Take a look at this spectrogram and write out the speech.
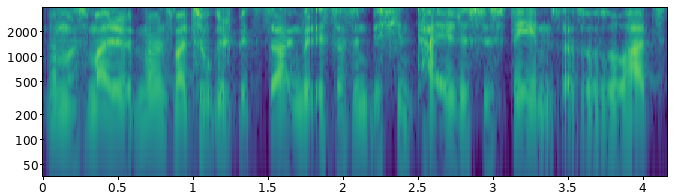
wenn man es mal, wenn man es mal zugespitzt sagen will, ist das ein bisschen Teil des Systems. Also so hat,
